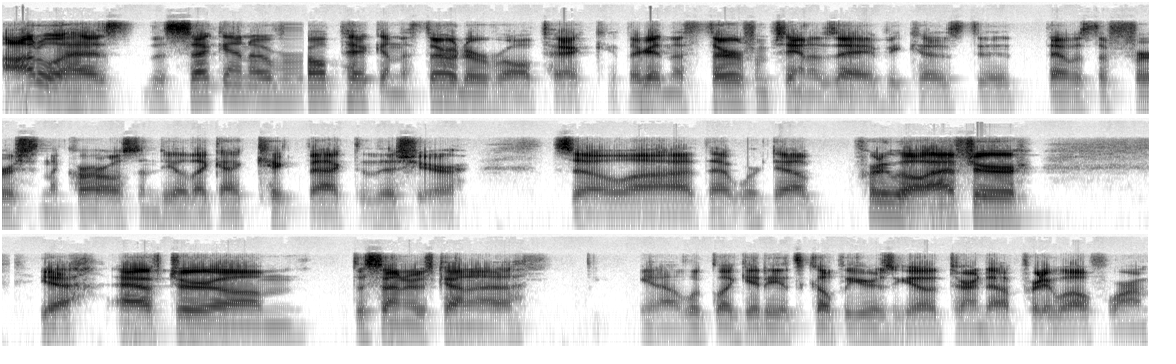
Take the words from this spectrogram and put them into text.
Ottawa has the second overall pick and the third overall pick. They're getting the third from San Jose because the, that was the first in the Karlsson deal that got kicked back to this year. So uh, that worked out pretty well. After, yeah, after um, the Senators kind of, you know, looked like idiots a couple years ago, it turned out pretty well for them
